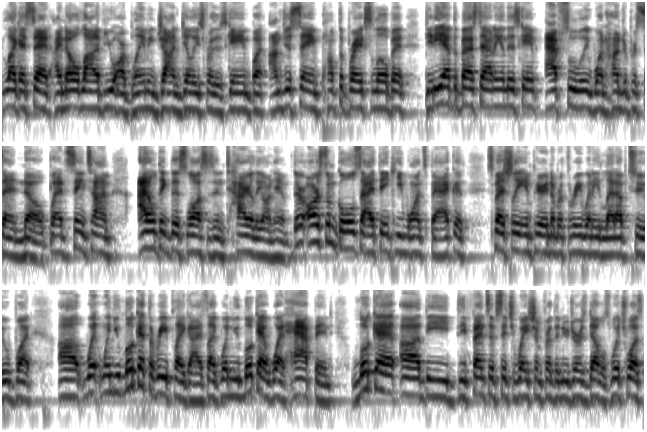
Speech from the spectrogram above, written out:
like I said, I know a lot of you are blaming Jon Gillies for this game, but I'm just saying pump the brakes a little bit. Did he have the best outing in this game? Absolutely 100% no. But at the same time, I don't think this loss is entirely on him. There are some goals that I think he wants back, especially in period number three when he led up two. But uh, when, when you look at the replay, guys, like when you look at what happened, look at uh, the defensive situation for the New Jersey Devils, which was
